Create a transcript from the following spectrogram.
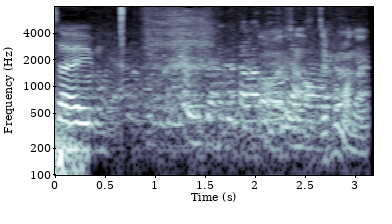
so Oh, actually, it's a different one then.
